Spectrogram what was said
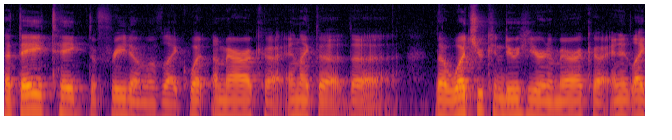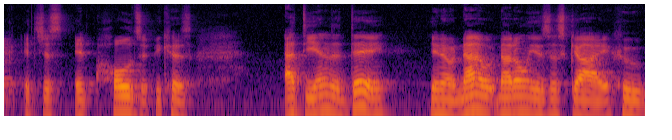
that they take the freedom of like what America and like the the the what you can do here in America and it like it's just it holds it because at the end of the day you know now not only is this guy who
